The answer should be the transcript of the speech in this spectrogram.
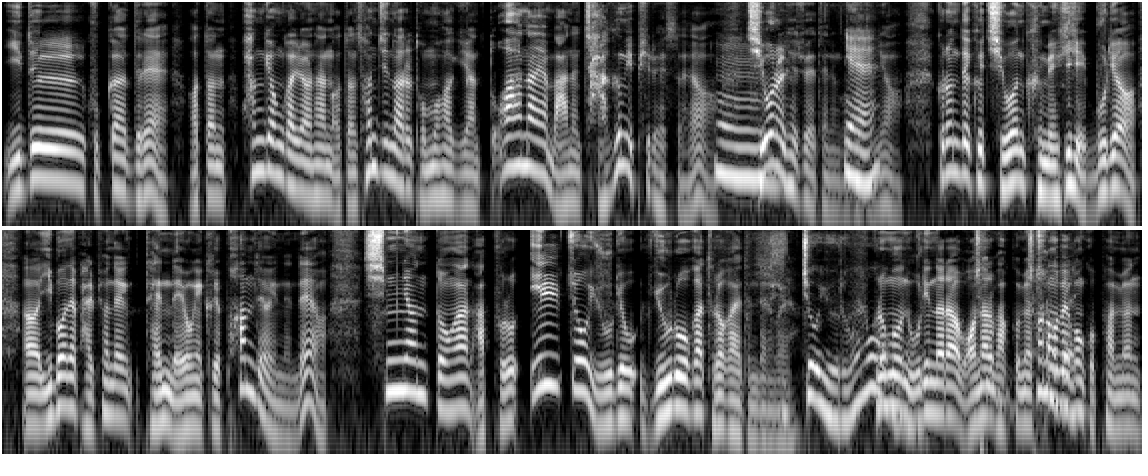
이들 국가들의 어떤 환경 관련한 어떤 선진화를 도모하기 위한 또 하나의 많은 자금이 필요했어요. 음. 지원을 해줘야 되는 예. 거거든요. 예. 그런데 그 지원 금액이 무려 어, 이번에 발표된 내용에 그게 포함되어 있는데요. 10년 동안 앞으로 1조 유로, 유로가 들어가야 된다는 거예요. 1조 유로? 그러면 우리나라 원화로 바꾸면 1,500원 곱하면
